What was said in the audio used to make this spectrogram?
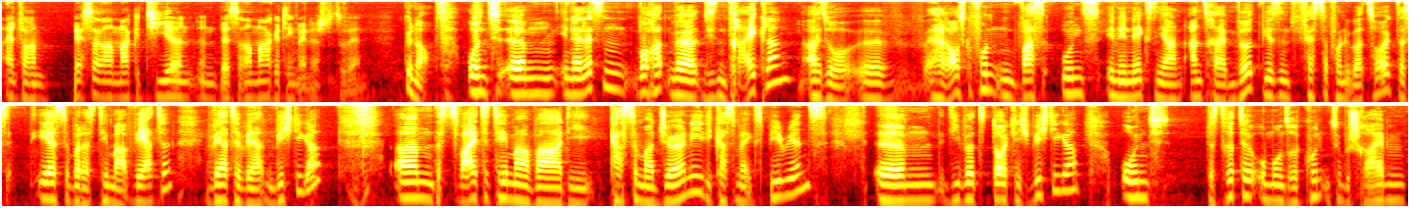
einfach ein besserer Marketier, ein besserer Marketingmanager zu werden. Genau. Und ähm, in der letzten Woche hatten wir diesen Dreiklang, also äh, herausgefunden, was uns in den nächsten Jahren antreiben wird. Wir sind fest davon überzeugt. Das erste war das Thema Werte. Werte werden wichtiger. Mhm. Ähm, das zweite Thema war die Customer Journey, die Customer Experience. Ähm, die wird deutlich wichtiger. Und das dritte, um unsere Kunden zu beschreiben,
